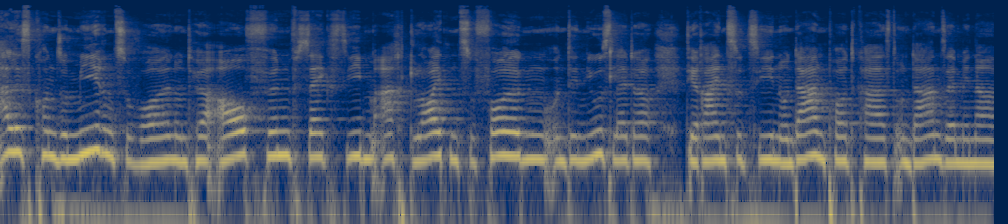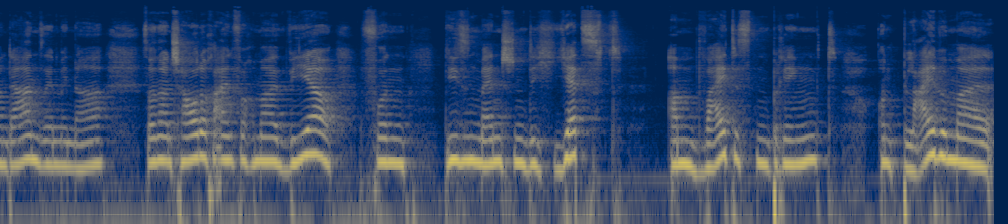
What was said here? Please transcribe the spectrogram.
alles konsumieren zu wollen und hör auf, fünf, sechs, sieben, acht Leuten zu folgen und den Newsletter dir reinzuziehen und da ein Podcast und da ein Seminar und da ein Seminar, sondern schau doch einfach mal, wer von diesen Menschen dich jetzt am weitesten bringt und bleibe mal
